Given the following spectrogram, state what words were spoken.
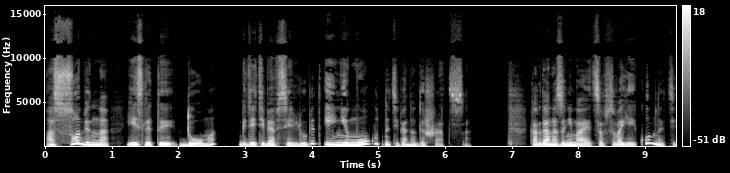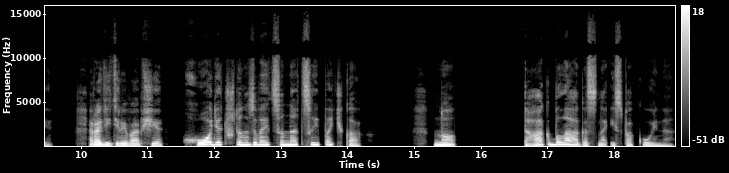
особенно если ты дома, где тебя все любят и не могут на тебя надышаться. Когда она занимается в своей комнате, родители вообще ходят, что называется, на цыпочках. Но так благостно и спокойно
